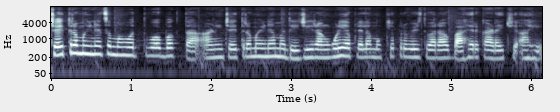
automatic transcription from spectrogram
चैत्र महिन्याचं महत्त्व बघता आणि चैत्र महिन्यामध्ये जी रांगोळी आपल्याला मुख्य प्रवेशद्वारा बाहेर काढायची आहे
